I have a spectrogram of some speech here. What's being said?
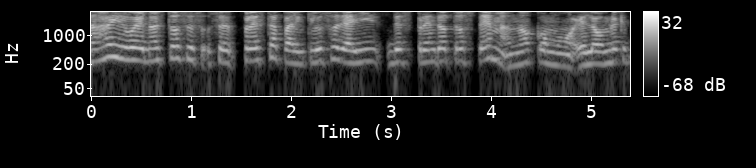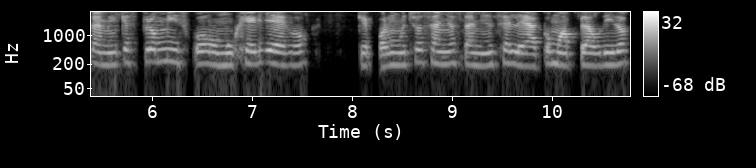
Ay, bueno, esto se, se, presta para incluso de ahí desprende otros temas, ¿no? Como el hombre que también que es promiscuo o mujeriego, que por muchos años también se le ha como aplaudido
